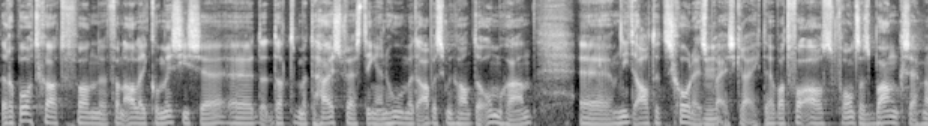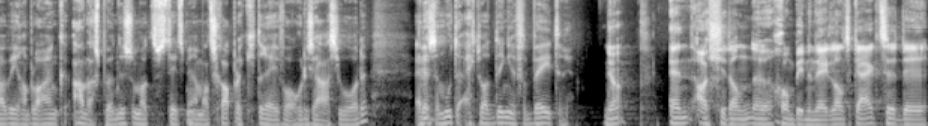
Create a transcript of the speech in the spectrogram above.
een rapport gehad van, van allerlei commissies, hè, uh, dat met de huisvesting en hoe we met arbeidsmigranten omgaan, uh, niet altijd de schoonheidsprijs mm. krijgt. Hè. Wat voor, als, voor ons als bank zeg maar, weer een belangrijk aandachtspunt is, omdat we steeds meer een maatschappelijk gedreven organisatie worden. En dus er moeten echt wel dingen verbeteren. Ja, en als je dan uh, gewoon binnen Nederland kijkt, uh, de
